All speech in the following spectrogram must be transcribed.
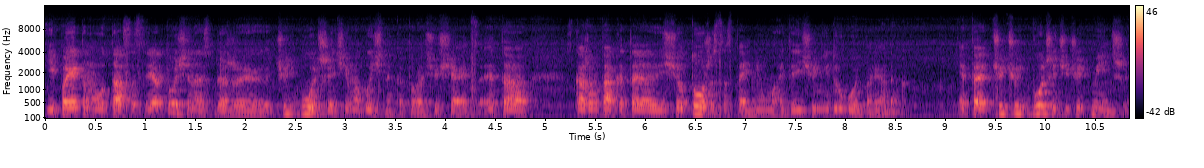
И поэтому вот та сосредоточенность даже чуть больше, чем обычно, которая ощущается, это, скажем так, это еще тоже состояние ума, это еще не другой порядок. Это чуть-чуть больше, чуть-чуть меньше.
